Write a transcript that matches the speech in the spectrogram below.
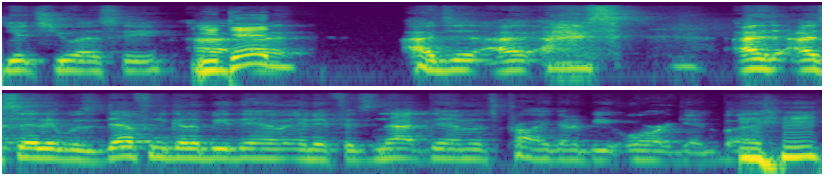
gets USC? You I, did. I, I just I, I I said it was definitely going to be them, and if it's not them, it's probably going to be Oregon. But Mhm.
